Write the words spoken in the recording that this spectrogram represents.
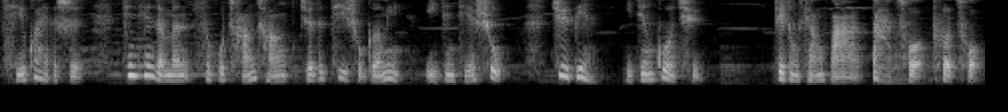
奇怪的是，今天人们似乎常常觉得技术革命已经结束，巨变已经过去。这种想法大错特错。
